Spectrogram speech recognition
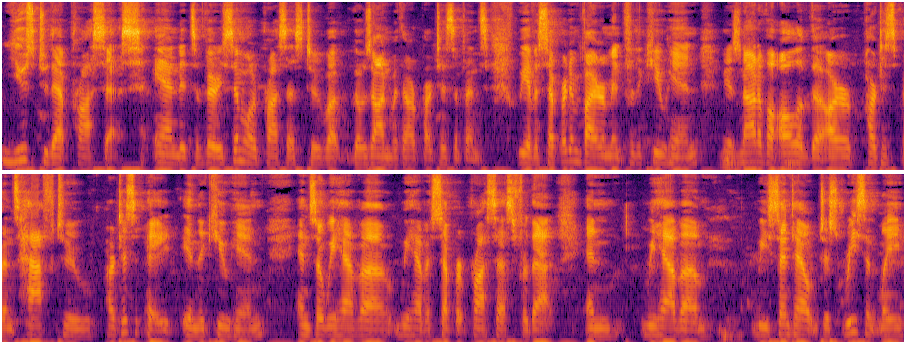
used to that process and it's a very similar process to what goes on with our participants. We have a separate environment for the QHIN because not of all of the our participants have to participate in the QHIN and so we have a we have a separate process for that. And we have um, we sent out just recently,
